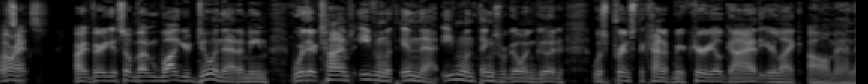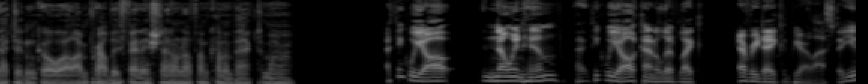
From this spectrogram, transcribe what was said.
All right. 96. All right, very good. So, but while you're doing that, I mean, were there times, even within that, even when things were going good, was Prince the kind of mercurial guy that you're like, oh man, that didn't go well. I'm probably finished. I don't know if I'm coming back tomorrow. I think we all, knowing him, I think we all kind of lived like every day could be our last day. You,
